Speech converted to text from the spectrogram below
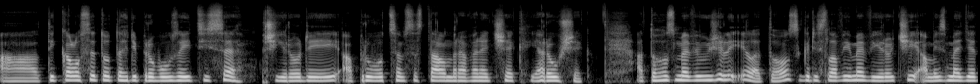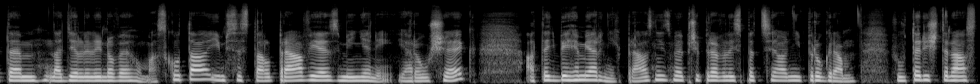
A týkalo se to tehdy probouzející se přírody a průvodcem se stal mraveneček Jaroušek. A toho jsme využili i letos, kdy slavíme výročí a my jsme dětem nadělili nového maskota, jim se stal právě zmíněný Jaroušek. A teď během jarních prázdnin jsme připravili speciální program. V úterý 14.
